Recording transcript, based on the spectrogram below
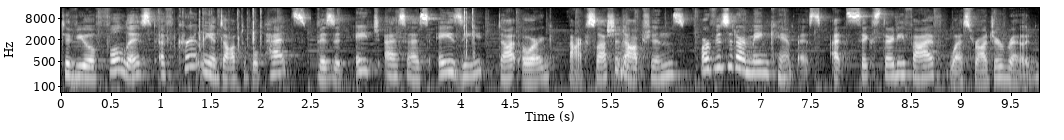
To view a full list of currently adoptable pets, visit hssaz.org backslash adoptions or visit our main campus at 635 West Roger Road.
